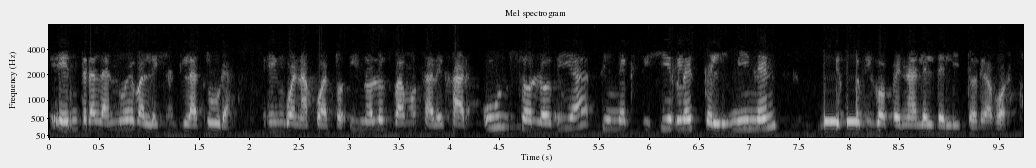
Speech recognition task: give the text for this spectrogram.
entra la nueva legislatura en Guanajuato y no los vamos a dejar un solo día sin exigirles que eliminen el Código Penal el delito de aborto.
